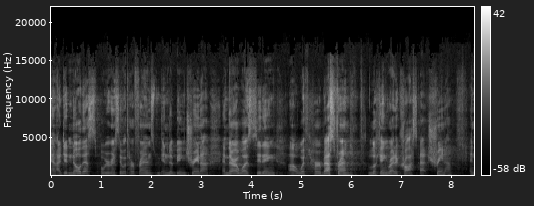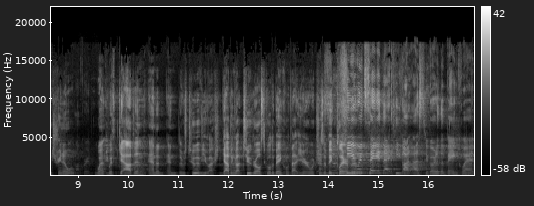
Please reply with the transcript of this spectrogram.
And I didn't know this, but we were going to sit with her friends, ended up being Trina. And there I was sitting uh, with her best friend, looking right across at Trina. And Trina Awkward. went with Gavin, and, and there was two of you actually. Gavin got two girls to go to the banquet that year, which was a big so player he move. would say that he got us to go to the banquet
